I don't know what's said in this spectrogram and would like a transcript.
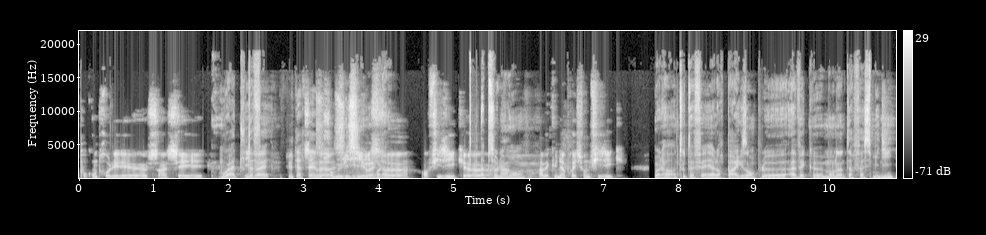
pour contrôler les, ça c'est Ouais, tout à fait. Tout à c'est fait. une ouais, si, si, ouais. euh, en physique euh, Absolument. avec une impression de physique. Voilà, tout à fait. Alors par exemple, euh, avec euh, mon interface MIDI,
